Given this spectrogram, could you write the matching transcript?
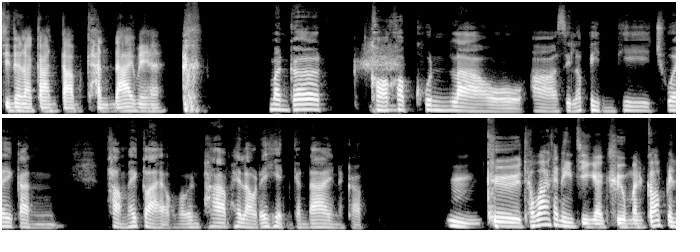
จินตนาการตามทันได้ไหมฮะ มันก็ขอขอบคุณเหล่าอ่าศิลปินที่ช่วยกันทำให้กลายออกมาเป็นภาพให้เราได้เห็นกันได้นะครับ อืม คือถ้าว่ากันจริงๆอะคือ มันก็เป็น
